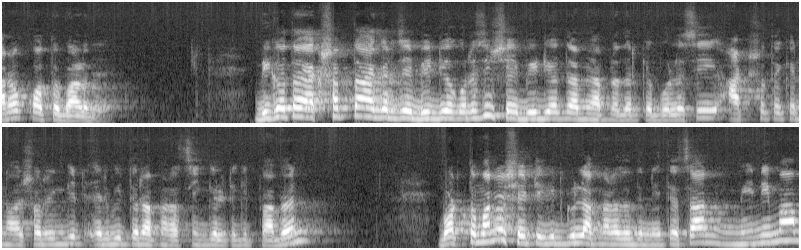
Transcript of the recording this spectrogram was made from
আরও কত বাড়বে। বিগত এক সপ্তাহ আগের যে ভিডিও করেছি, সেই ভিডিওতে আমি আপনাদেরকে বলেছি, আটশো থেকে নয়শো রিঙ্গিট, এর ভিতরে আপনারা সিঙ্গেল টিকিট পাবেন। বর্তমানে সেই টিকিটগুলো আপনারা যদি নিতে চান, মিনিমাম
